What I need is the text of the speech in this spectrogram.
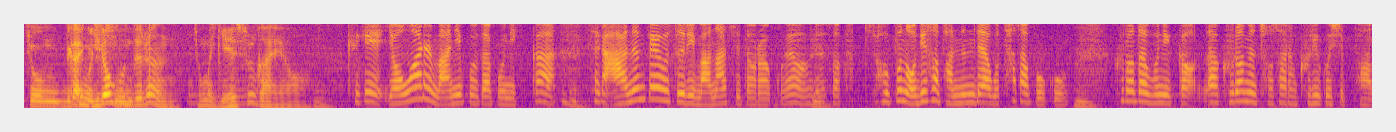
좀 느낌을 그러니까 줄 이런. 분들은 정말 예술가예요. 그게 영화를 많이 보다 보니까 음. 제가 아는 배우들이 많아지더라고요. 그래서 저분 어디서 봤는데 하고 찾아보고 음. 그러다 보니까 나 그러면 저 사람 그리고 싶어.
